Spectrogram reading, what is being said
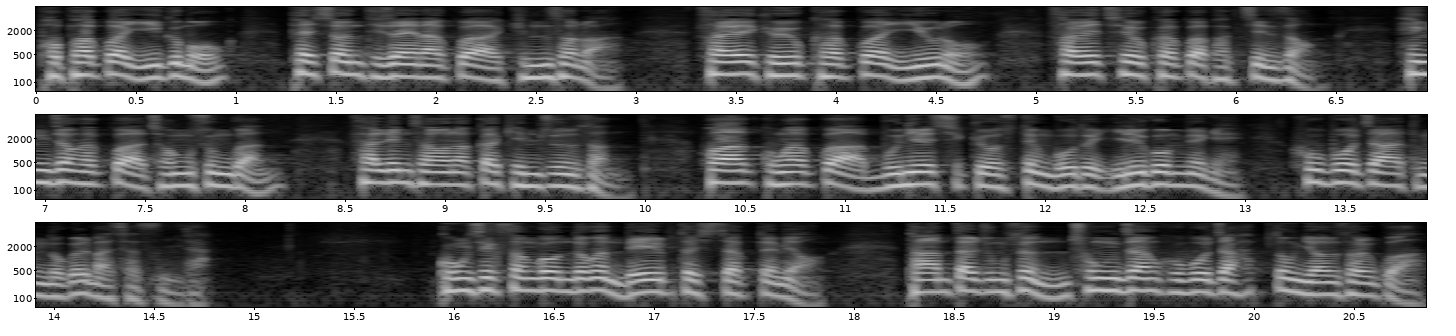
법학과 이금옥, 패션 디자인학과 김선화, 사회교육학과 이윤호, 사회체육학과 박진성, 행정학과 정순관, 산림자원학과 김준선, 화학공학과 문일식 교수 등 모두 7명의 후보자 등록을 마쳤습니다. 공식 선거운동은 내일부터 시작되며 다음 달 중순 총장 후보자 합동 연설과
